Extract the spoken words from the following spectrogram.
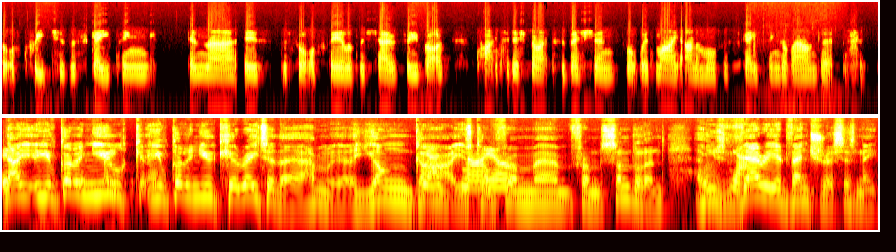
sort of creatures escaping in there is the sort of feel of the show. So you've got a quite a traditional exhibition, but with my animals escaping around it. now you've got a new you've got a new curator there, haven't we? A young guy yes, who's come from um, from Sunderland, who's yeah. very adventurous, isn't he?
